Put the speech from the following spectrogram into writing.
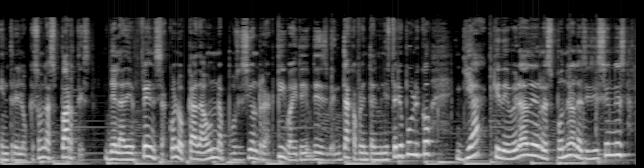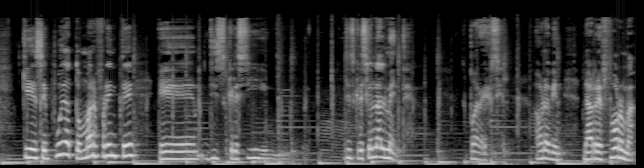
entre lo que son las partes de la defensa colocada a una posición reactiva y de, desventaja frente al Ministerio Público, ya que deberá de responder a las decisiones que se pueda tomar frente eh, discrecionalmente, se podría decir. Ahora bien, la reforma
